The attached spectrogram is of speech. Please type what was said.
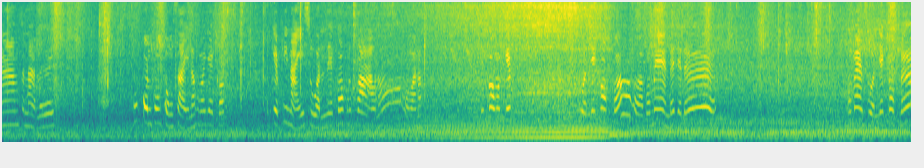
งามขนาดเลย ทุกคนคงสงสัยนะว่ายายก๊อกเก็บที่ไหนสวนยายก๊อกหรือเปล่าเนาะผมว่าเนาะยายก๊อกมาเก็บสวนยายก๊อกก็ว่าพ่อแม่ได้จะเด้อพ่อแม่สวนยายก๊อกเด้อ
